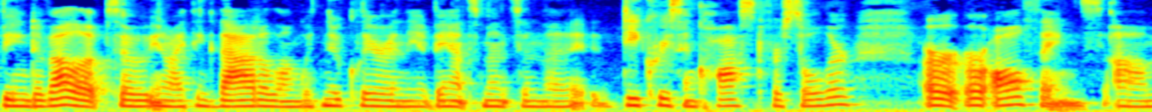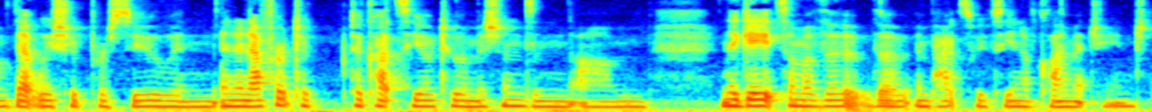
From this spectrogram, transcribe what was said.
being developed. So, you know, I think that along with nuclear and the advancements and the decrease in cost for solar are, are all things um, that we should pursue in, in, an effort to, to cut CO2 emissions and um, negate some of the, the impacts we've seen of climate change.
